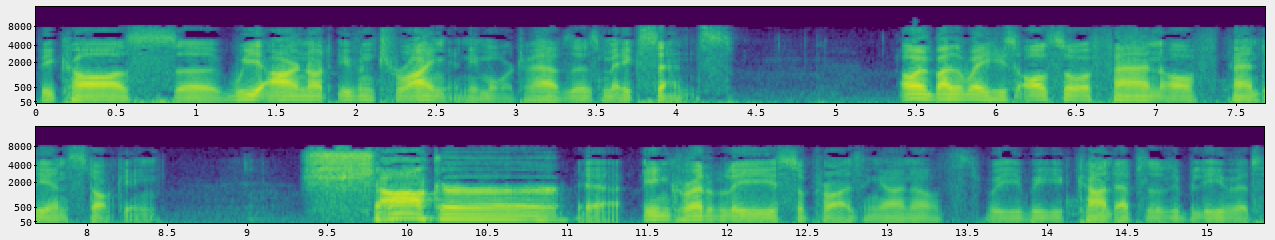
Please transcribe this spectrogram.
Because uh, we are not even trying anymore to have this make sense. Oh, and by the way, he's also a fan of Panty and Stocking. Shocker. Yeah, incredibly surprising. I know we we can't absolutely believe it.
